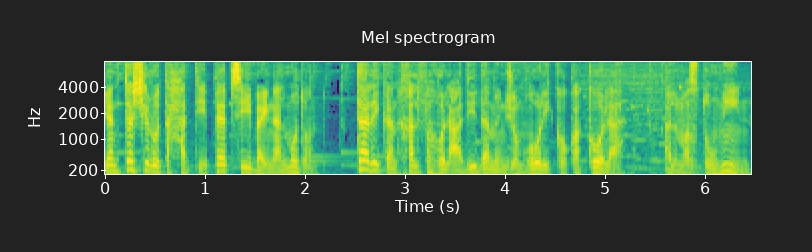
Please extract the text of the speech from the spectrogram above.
ينتشر تحدي بيبسي بين المدن تاركا خلفه العديد من جمهور كوكاكولا المصدومين.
